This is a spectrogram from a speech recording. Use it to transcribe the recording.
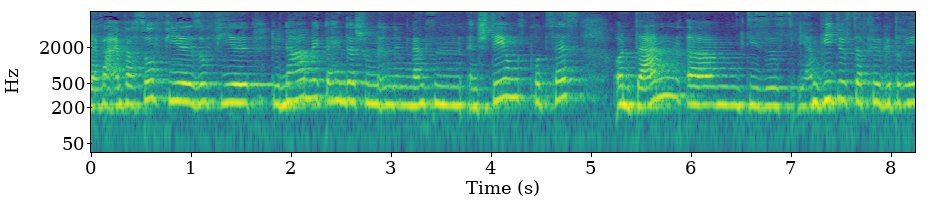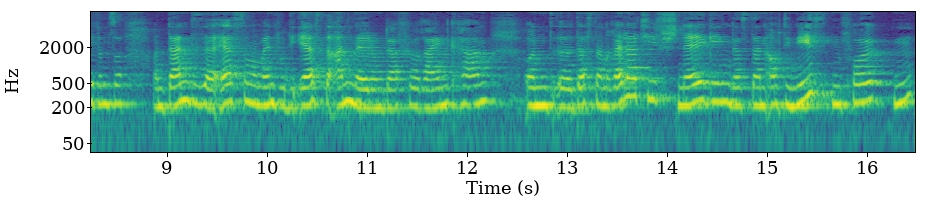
da war einfach so viel, so viel Dynamik dahinter schon in dem ganzen Entstehungsprozess. Und dann ähm, dieses, wir haben Videos dafür gedreht und so. Und dann dieser erste Moment, wo die erste Anmeldung dafür reinkam und äh, das dann relativ schnell ging, dass dann auch die nächsten folgten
